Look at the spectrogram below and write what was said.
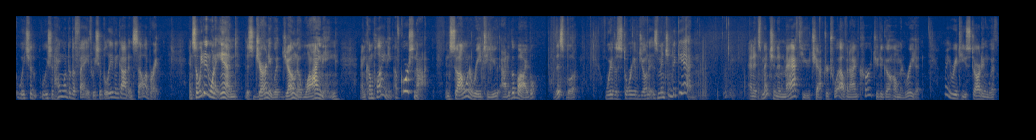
we should, we should hang on to the faith. We should believe in God and celebrate. And so we didn't want to end this journey with Jonah whining and complaining. Of course not. And so I want to read to you out of the Bible, this book, where the story of Jonah is mentioned again. And it's mentioned in Matthew chapter 12, and I encourage you to go home and read it. Let me read to you starting with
